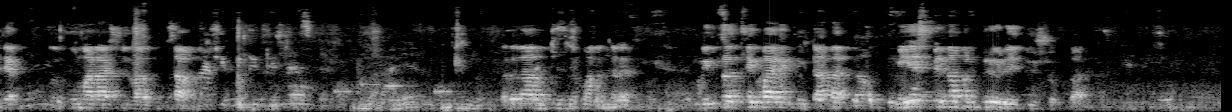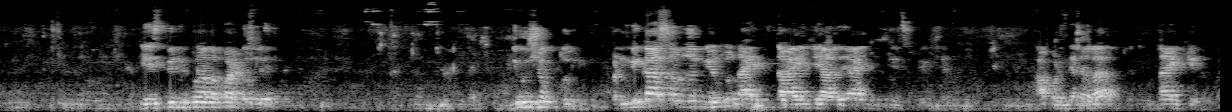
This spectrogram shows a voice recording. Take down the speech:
त्या कुमार आशीर्वाद चालू तर मला करायचं मी प्रत्येक बारीक गोष्ट आता मी एस पीना पण प्रिव्हिलेज देऊ शकतो आता एसपी कुणाला पाठवले देऊ शकतो मी. पण मी का समजून घेतो नाही ताई जे आले आहे आपण त्याला नाही केलं पाहिजे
